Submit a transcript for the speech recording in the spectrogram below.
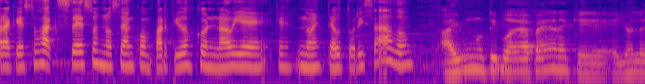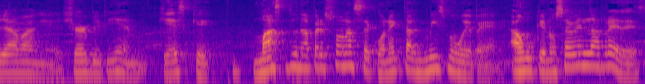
para que esos accesos no sean compartidos con nadie que no esté autorizado. Hay un tipo de VPN que ellos le llaman eh, Share VPN, que es que más de una persona se conecta al mismo VPN. Aunque no se ven las redes,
